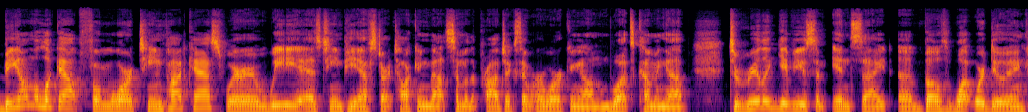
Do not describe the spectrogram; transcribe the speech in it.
be on the lookout for more team podcasts where we as Team PF start talking about some of the projects that we're working on, what's coming up, to really give you some insight of both what we're doing,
